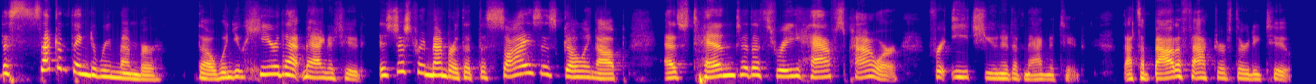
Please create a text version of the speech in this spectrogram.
the second thing to remember though, when you hear that magnitude, is just remember that the size is going up as 10 to the 3 halves power for each unit of magnitude. That's about a factor of 32.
